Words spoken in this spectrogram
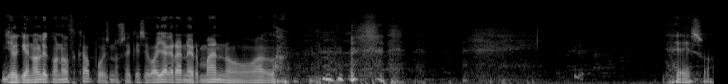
Y el que no le conozca, pues no sé, que se vaya Gran Hermano o algo. Eso.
